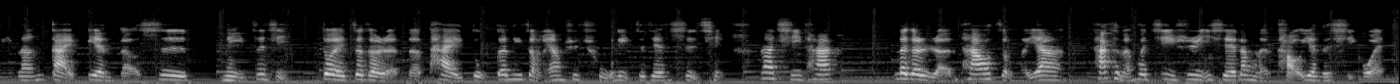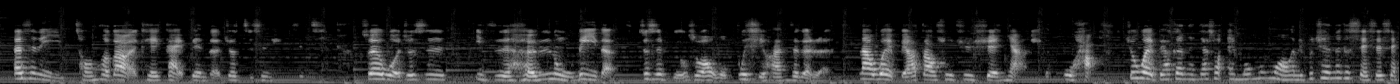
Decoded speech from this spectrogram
你能改变的是你自己对这个人的态度，跟你怎么样去处理这件事情。那其他那个人他要怎么样，他可能会继续一些让人讨厌的行为，但是你从头到尾可以改变的就只是你自己。所以我就是一直很努力的，就是比如说我不喜欢这个人。那我也不要到处去宣扬你的不好，就我也不要跟人家说，哎，某某某，你不觉得那个谁谁谁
